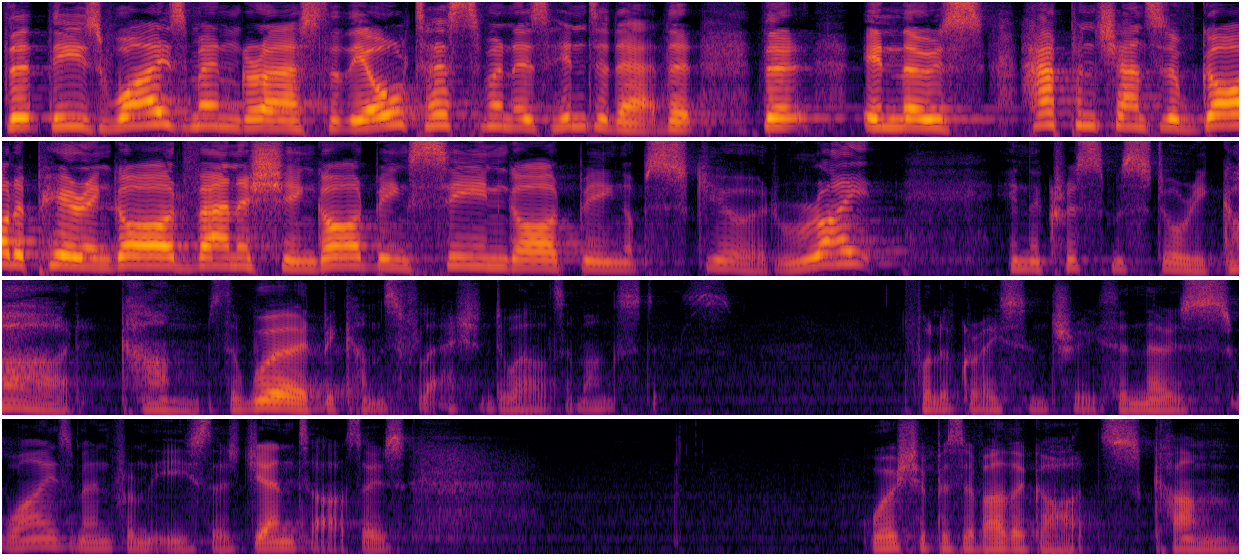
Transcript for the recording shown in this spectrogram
that these wise men grasp that the Old Testament has hinted at, that, that in those happen chances of God appearing, God vanishing, God being seen, God being obscured, right in the Christmas story, God comes. The Word becomes flesh and dwells amongst us, full of grace and truth. And those wise men from the East, those Gentiles, those worshippers of other gods come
